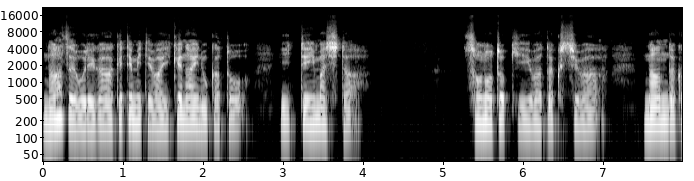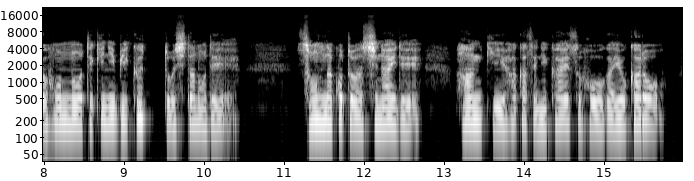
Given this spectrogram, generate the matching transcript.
なぜ俺が開けてみてはいけないのかと言っていました。その時私はなんだか本能的にビクッとしたので、そんなことはしないでハンキー博士に返す方がよかろう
